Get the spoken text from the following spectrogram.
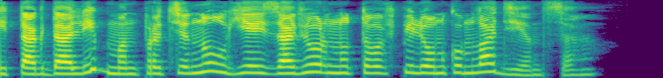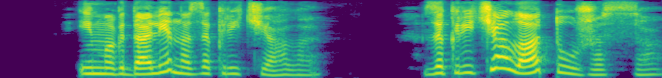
И тогда Либман протянул ей завернутого в пеленку младенца. И Магдалена закричала. Закричала от ужаса,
